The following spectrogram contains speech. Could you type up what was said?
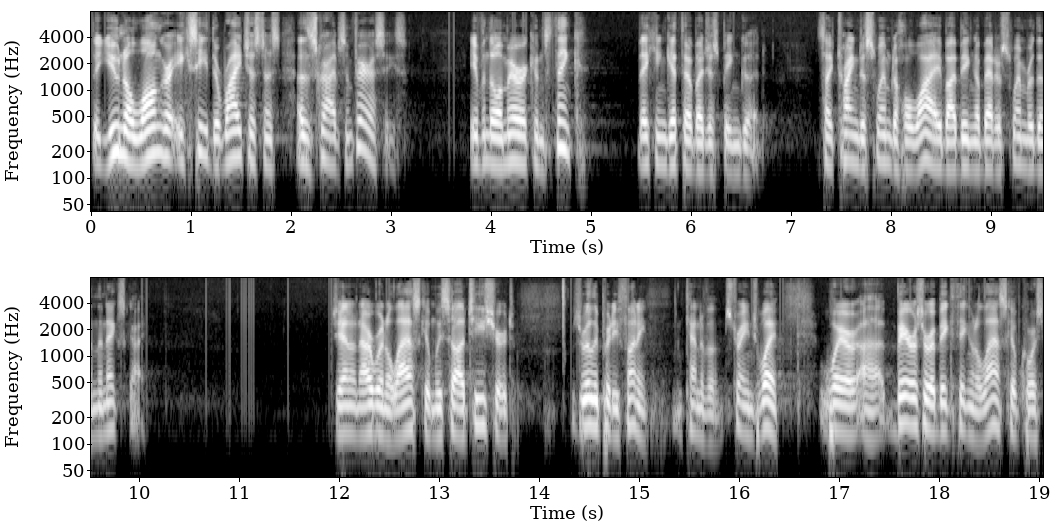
that you no longer exceed the righteousness of the scribes and Pharisees, even though Americans think they can get there by just being good. It's like trying to swim to Hawaii by being a better swimmer than the next guy. Janet and I were in Alaska and we saw a t shirt. It was really pretty funny, in kind of a strange way, where uh, bears are a big thing in Alaska, of course.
